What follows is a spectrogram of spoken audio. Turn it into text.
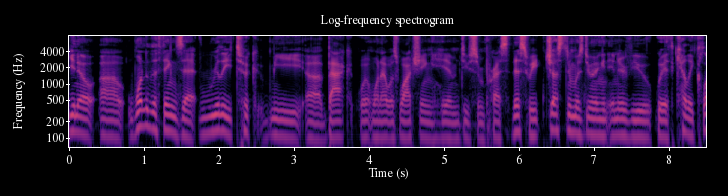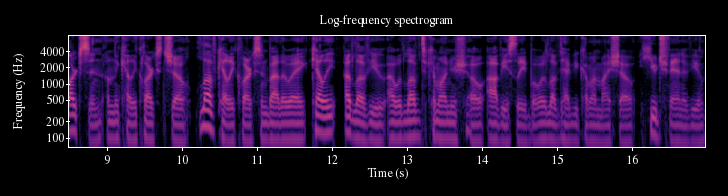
you know, uh, one of the things that really took me uh, back when, when, I was watching him do some press this week, Justin was doing an interview with Kelly Clarkson on the Kelly Clarkson Show. Love Kelly Clarkson, by the way. Kelly, I love you. I would love to come on your show, obviously, but would love to have you come on my show. Huge fan of you.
